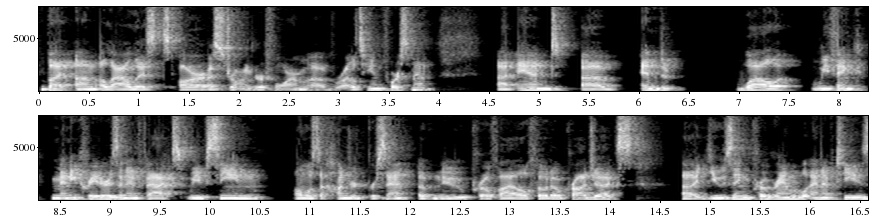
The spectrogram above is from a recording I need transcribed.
But um, allow lists are a stronger form of royalty enforcement. Uh, and uh, and while we think many creators, and in fact, we've seen almost 100% of new profile photo projects uh, using programmable NFTs.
